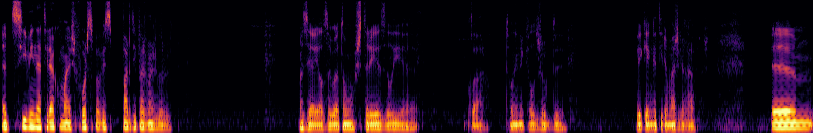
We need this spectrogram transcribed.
Apetecia-me ainda a tirar com mais força para ver se parte e faz mais barulho. Mas é, eles agora estão uns três ali a. Claro, estão ali naquele jogo de ver quem atira mais garrafas. Um,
